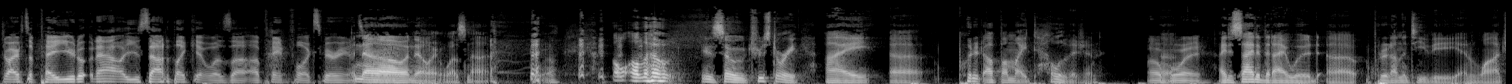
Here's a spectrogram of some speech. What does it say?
Do I have to pay you to, now? You sounded like it was a, a painful experience. No, no, it was not. It was- Al- Although, so true story. I uh, put it up on my television. Oh boy. I decided that I would uh, put it on the TV and watch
